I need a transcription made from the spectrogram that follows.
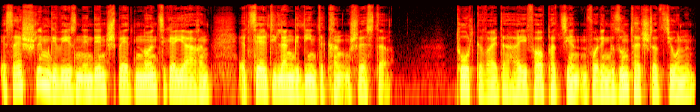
Es sei schlimm gewesen in den späten 90er Jahren, erzählt die langgediente Krankenschwester. Totgeweihte HIV-Patienten vor den Gesundheitsstationen,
